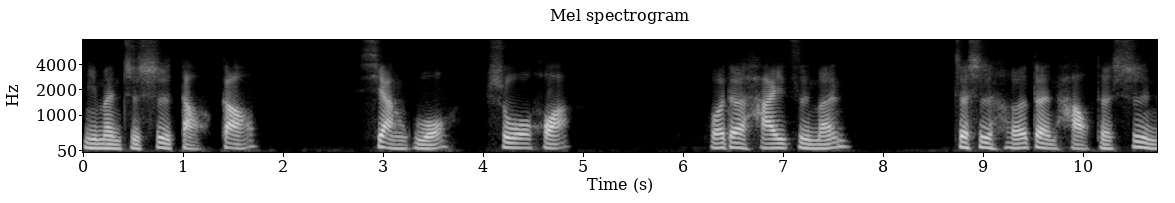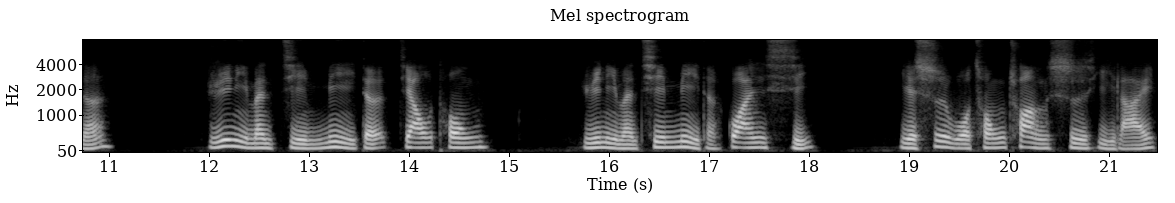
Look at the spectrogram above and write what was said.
你们只是祷告，向我说话。我的孩子们，这是何等好的事呢？与你们紧密的交通，与你们亲密的关系，也是我从创世以来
